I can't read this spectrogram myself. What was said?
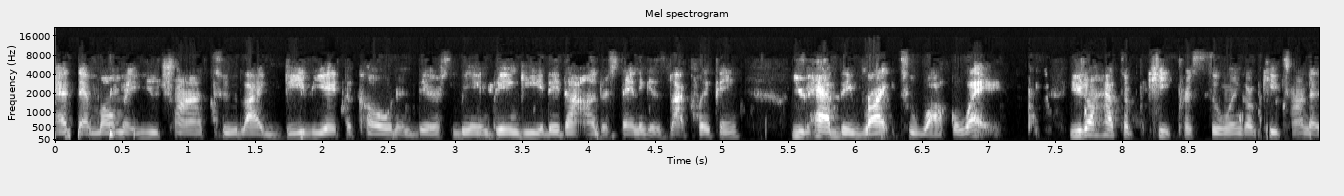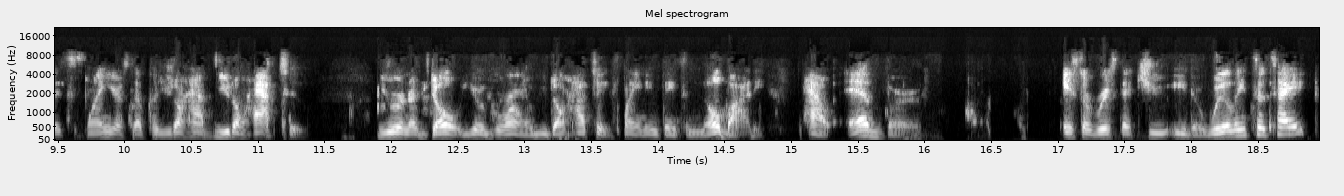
at that moment, you trying to like deviate the code and they're being dingy and they're not understanding it's not clicking, you have the right to walk away. You don't have to keep pursuing or keep trying to explain yourself because you don't have you don't have to you're an adult, you're grown, you don't have to explain anything to nobody. However, it's a risk that you either willing to take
